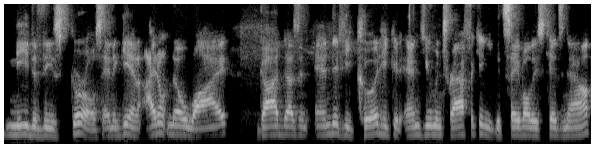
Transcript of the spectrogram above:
need of these girls. And again i don't know why god doesn't end it. He could. He could end human trafficking. He could save all these kids now.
